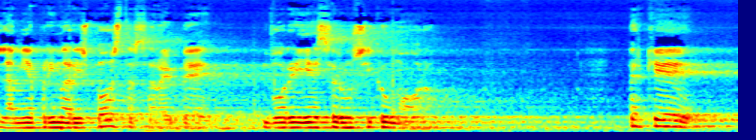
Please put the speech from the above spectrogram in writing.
la mia prima risposta sarebbe vorrei essere un sicomoro, perché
